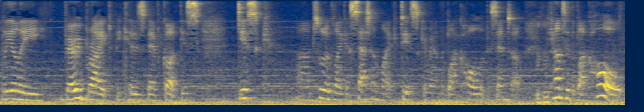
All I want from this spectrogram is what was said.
clearly very bright because they've got this disk, um, sort of like a Saturn-like disk around the black hole at the center. You can't see the black hole,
